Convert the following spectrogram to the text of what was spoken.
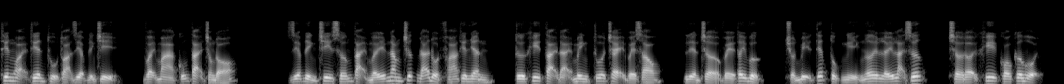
thiên ngoại thiên thủ tọa diệp đình chỉ, vậy mà cũng tại trong đó. Diệp đình chi sớm tại mấy năm trước đã đột phá thiên nhân, từ khi tại đại minh thua chạy về sau, liền trở về tây vực, chuẩn bị tiếp tục nghỉ ngơi lấy lại sức, chờ đợi khi có cơ hội,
